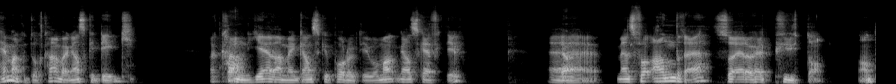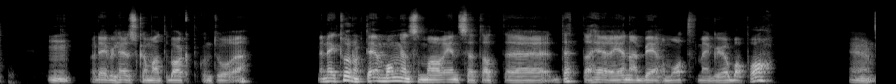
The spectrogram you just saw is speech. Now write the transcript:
hjemmekontor kan være ganske digg. Det kan gjøre meg ganske produktiv og ganske effektiv. Eh, Ja. Mens for andre så er det jo helt pyton. Mm. Og de vil helst komme tilbake på kontoret. Men jeg tror nok det er mange som har innsett at uh, dette her er en bedre måte for meg å jobbe på. um,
